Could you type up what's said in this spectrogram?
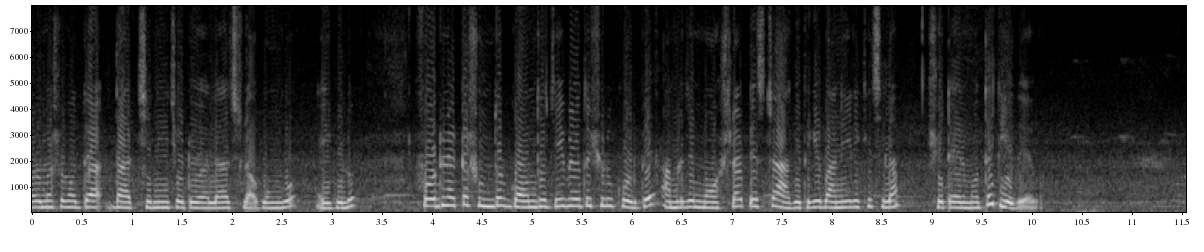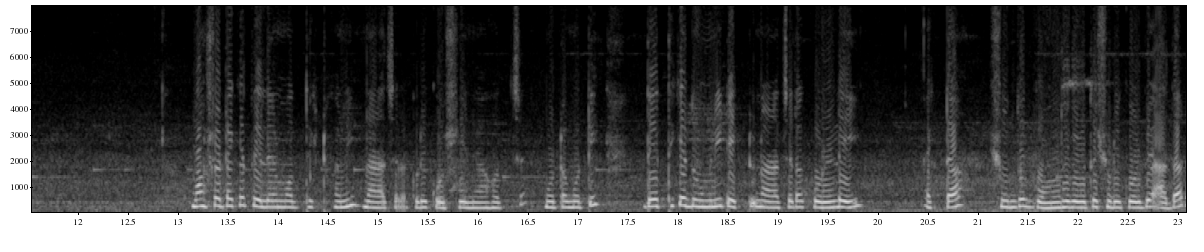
গরম মশলার মধ্যে দারচিনি, ছোটো এলাচ, লবঙ্গ এইগুলো। ফোড়নের একটা সুন্দর গন্ধ যেই বেরোতে শুরু করবে, আমরা যে মশলার পেস্টটা আগে থেকে বানিয়ে রেখেছিলাম, সেটা এর মধ্যে দিয়ে দেবো। মশলাটাকে তেলের মধ্যে একটুখানি নাড়াচাড়া করে কষিয়ে নেওয়া হচ্ছে। মোটামুটি দেড় থেকে দু মিনিট একটু নাড়াচাড়া করলেই একটা সুন্দর গন্ধ বেরোতে শুরু করবে আদার।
